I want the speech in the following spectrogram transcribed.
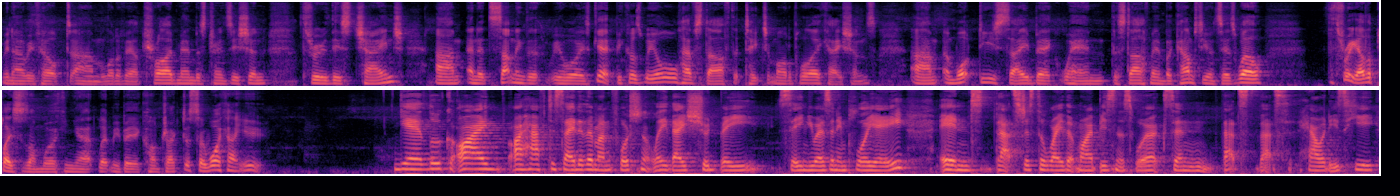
We know we've helped um, a lot of our tribe members transition through this change. Um, and it's something that we always get because we all have staff that teach at multiple locations. Um, and what do you say, Beck, when the staff member comes to you and says, Well, the three other places I'm working at let me be a contractor, so why can't you? Yeah, look, I, I have to say to them, unfortunately, they should be seeing you as an employee and that's just the way that my business works and that's that's how it is here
